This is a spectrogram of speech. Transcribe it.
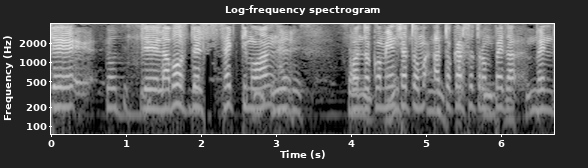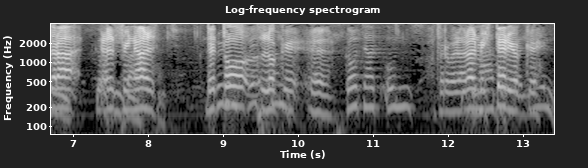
de, de la voz del séptimo ángel, cuando comienza a, a tocar su trompeta, vendrá el final de todo lo que eh, se revelará el misterio que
